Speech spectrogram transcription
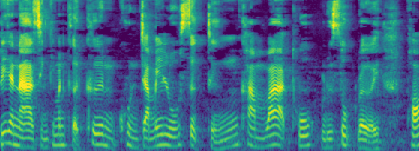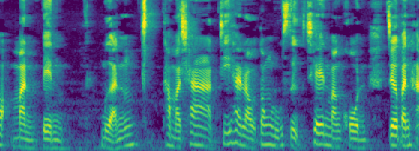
พิจารณาสิ่งที่มันเกิดขึ้น คุณจะไม่รู้สึกถึงคำว่าทุกข์หรือสุขเลย เพราะมันเป็น เหมือนธรรมชาติที่ให้เราต้องรู้สึก เช่นบางคน เจอปัญหา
